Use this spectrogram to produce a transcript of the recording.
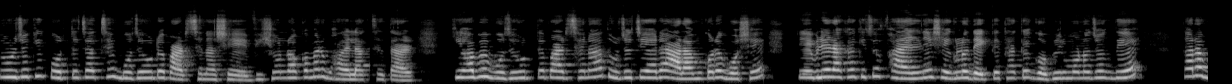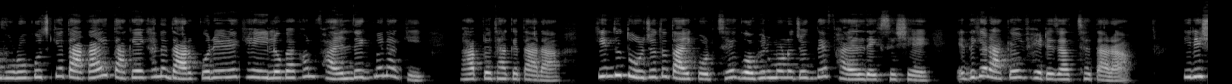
তুর্য কি করতে চাচ্ছে বুঝে উঠে পারছে না সে। ভীষণ রকমের ভয় লাগছে তার। কি হবে বুঝে উঠতে পারছে না। তুর্য চেয়ারে আরাম করে বসে। টেবিলে রাখা কিছু ফাইল নিয়ে সেগুলো দেখতে থাকে গভীর মনোযোগ দিয়ে। তারা ভুরু কুচকে তাকায়, তাকে এখানে দাঁড় করিয়ে রেখে এই লোক এখন ফাইল দেখবে নাকি? ভাবতে থাকে তারা। কিন্তু তুর্য তো তাই করছে, গভীর মনোযোগ দিয়ে ফাইল দেখছে সে। এদিকে রাকে ফেটে যাচ্ছে তারা। তিরিশ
